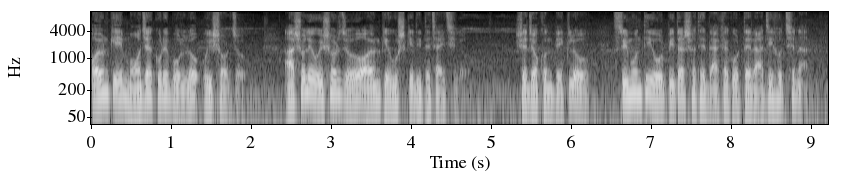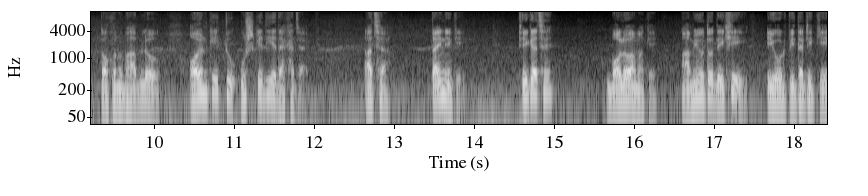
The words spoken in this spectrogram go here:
অয়নকে মজা করে বলল ঐশ্বর্য। আসলে ঐশ্বর্য অয়নকে উস্কে দিতে চাইছিল। সে যখন দেখল শ্রীমন্তী অর্পিতার সাথে দেখা করতে রাজি হচ্ছে না তখনও ভাবল, অয়নকে একটু উস্কে দিয়ে দেখা যাক। আচ্ছা তাই নাকি? ঠিক আছে, বলো আমাকে। আমিও তো দেখি, এই অর্পিতাটি কে?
